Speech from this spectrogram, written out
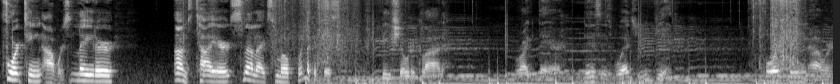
14 hours later. I'm tired, smell like smoke, but look at this beef shoulder clod right there. This is what you get. 14 hours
